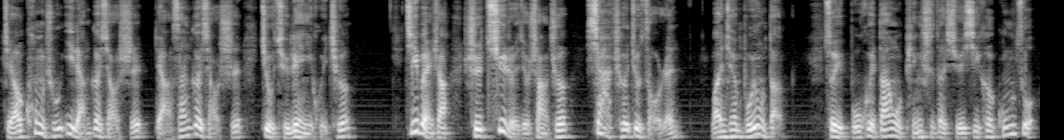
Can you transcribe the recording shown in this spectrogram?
只要空出一两个小时、两三个小时就去练一回车，基本上是去了就上车，下车就走人，完全不用等，所以不会耽误平时的学习和工作。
